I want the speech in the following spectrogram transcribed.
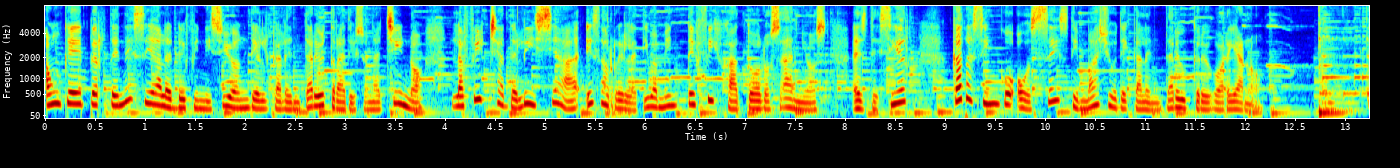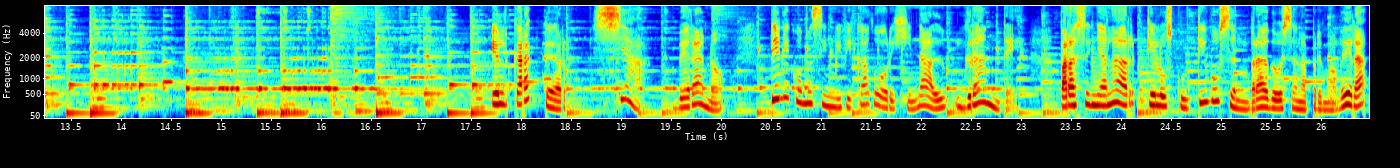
Aunque pertenece a la definición del calendario tradicional chino, la fecha de Li Xia es relativamente fija todos los años, es decir, cada 5 o 6 de mayo del calendario gregoriano. El carácter xia, verano, tiene como significado original grande, para señalar que los cultivos sembrados en la primavera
